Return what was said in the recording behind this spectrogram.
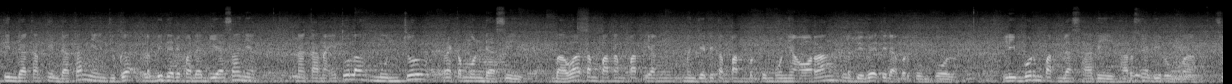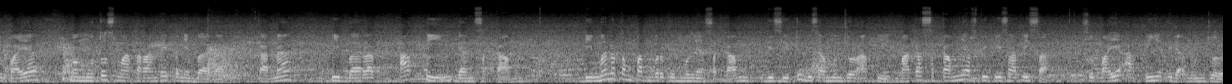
tindakan-tindakan yang juga lebih daripada biasanya. Nah karena itulah muncul rekomendasi bahwa tempat-tempat yang menjadi tempat berkumpulnya orang lebih baik tidak berkumpul libur 14 hari harusnya di rumah supaya memutus mata rantai penyebaran karena ibarat api dan sekam di mana tempat berkumpulnya sekam, di situ bisa muncul api. Maka sekamnya harus dipisah-pisah supaya apinya tidak muncul.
